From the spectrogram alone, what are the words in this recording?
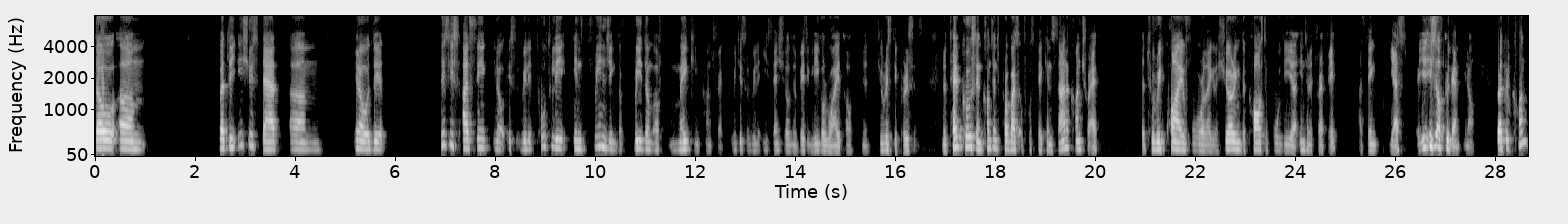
So, um, but the issue is that um, you know the this is i think you know is really totally infringing the freedom of making contract which is a really essential you know, basic legal right of you know, juristic persons. You know telcos and content providers of course they can sign a contract uh, to require for like sharing the cost for the uh, internet traffic. I think yes it's up to them you know. But the con-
